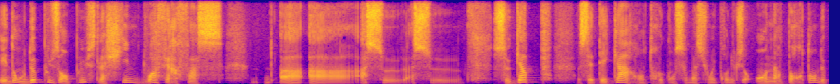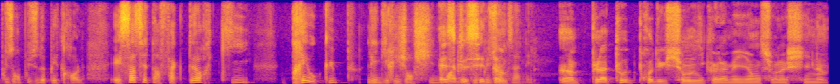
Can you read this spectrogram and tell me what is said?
et donc de plus en plus, la Chine doit faire face à, ce, à ce, ce, gap, cet écart entre consommation et production, en important de plus en plus de pétrole. Et ça, c'est un facteur qui préoccupe les dirigeants chinois Est-ce que c'est un, années. un plateau de production, Nicolas Meillan, sur la Chine?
